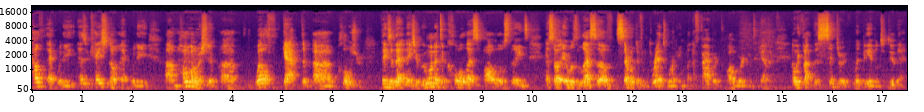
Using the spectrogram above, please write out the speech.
health equity, educational equity, um, home ownership, uh, wealth gap uh, closure, things of that nature. We wanted to coalesce all those things. And so it was less of several different threads working, but a fabric all working together. And we thought the center would be able to do that.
